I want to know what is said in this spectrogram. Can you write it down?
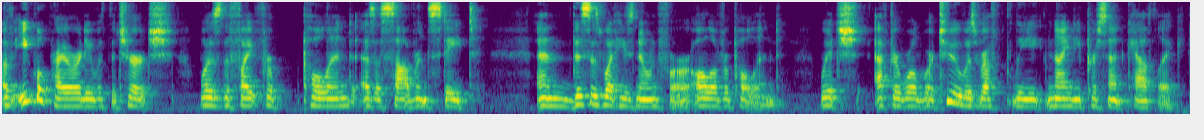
of equal priority with the church was the fight for Poland as a sovereign state. And this is what he's known for all over Poland, which after World War II was roughly 90% Catholic.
